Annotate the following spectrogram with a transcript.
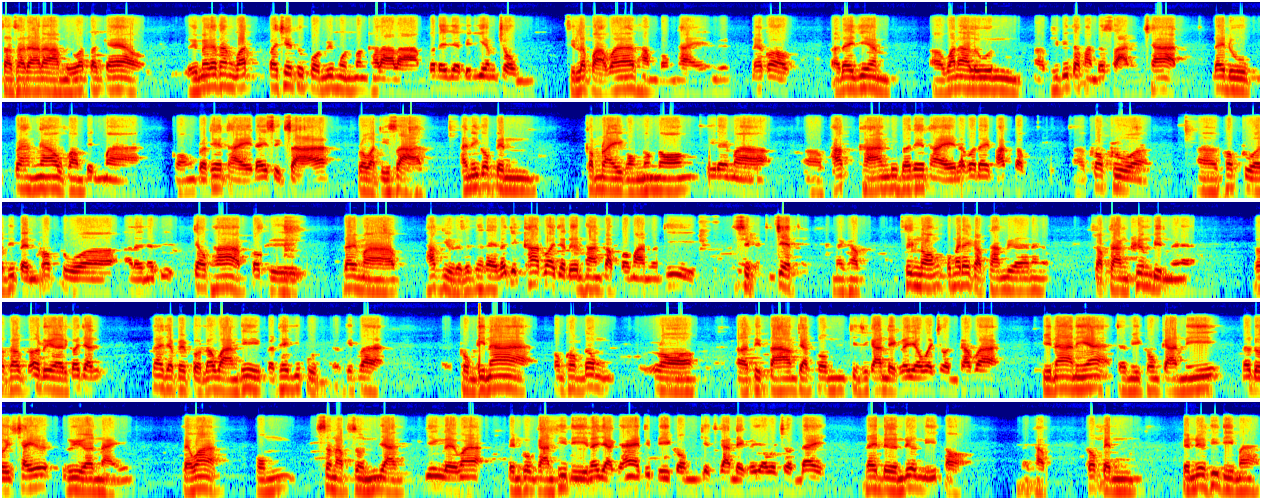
ศาสดารามหรือวัดพระแก้ว หรือแม้กระทั่งวัดพระเชตุพนวิมลมังคลาราม ก็ได้จะไปเยี่ยมชม ศิลปะวัฒนธรรมของไทย แล้วก็ได้เยี่ยมวัดอารุณพิพิธภัณฑ์สถานแห่งชาติ ได้ดูแรงเงาความเป็นมาของประเทศไทยได้ศึกษาประวัติศาสตร์ อันนี้ก็เป็นกำไรของน้องๆที่ได้มาพักค้างที่ประเทศไทย แล้วก็ได้พักกับครอบครัว ครอบครัวที่เป็นครอบครัวอะไรนะพี่เจ้าภาพก็คือได้มาพักอยู่ในประเทศไทยแล้วจะคาดว่าจะเดินทางกลับประมาณวันที่ 17 นะครับ ซึ่งน้องก็ไม่ได้กลับทางเรือนะครับกลับทางเครื่องบินนะฮะก็ก็ก็เรือก็จะน่าจะไปปลดระวางที่ประเทศญี่ปุ่นคิดว่าคงปีหน้าคงคงต้องรออติดตามจากกรมกิจการเด็กและเยาวชนครับว่าปีหน้านี้จะมีโครงการนี้แล้วโดยใช้เรือไหน แต่ว่าผม สนับสนุนอย่างยิ่งเลยว่าเป็นโครงการที่ดีและอยากจะให้ทิบดีกรมกิจการเด็กและเยาวชนได้ได้เดินเรื่องนี้ต่อนะครับ ก็เป็นเป็นเรื่องที่ดีมาก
